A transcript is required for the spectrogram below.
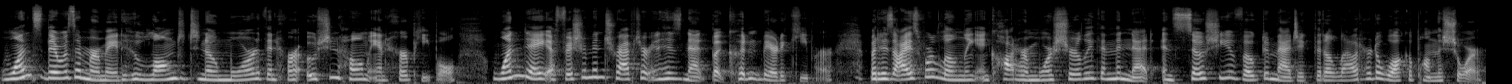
Once there was a mermaid who longed to know more than her ocean home and her people. One day, a fisherman trapped her in his net but couldn't bear to keep her. But his eyes were lonely and caught her more surely than the net, and so she evoked a magic that allowed her to walk upon the shore.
